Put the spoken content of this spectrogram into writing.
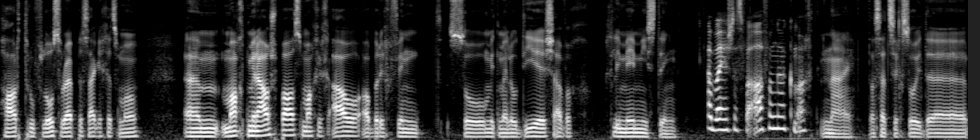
hart drauf losrappen, sage ich jetzt mal. Ähm, macht mir auch Spaß, mache ich auch, aber ich finde so mit Melodie ist einfach ein bisschen mehr mein Ding. Aber hast du das von Anfang an gemacht? Nein, das hat sich so in den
